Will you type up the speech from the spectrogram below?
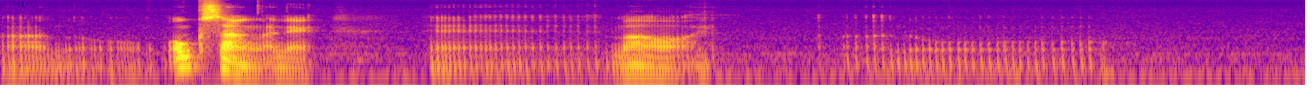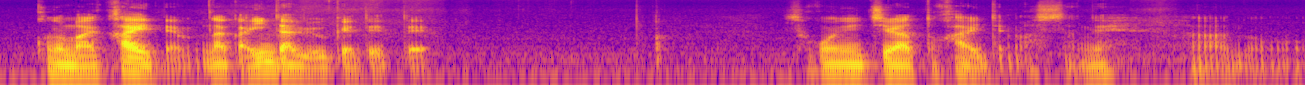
あの奥さんがね、えー、まあこの前書いてなんかインタビュー受けててそこにちらっと書いてましたね。あの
